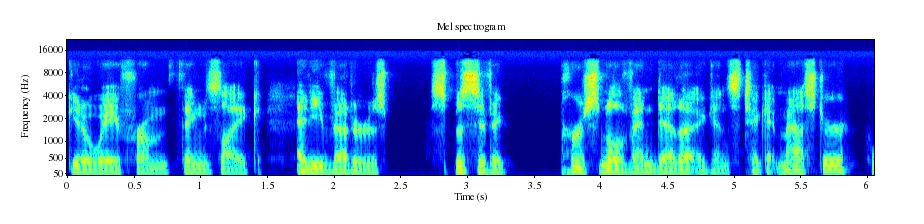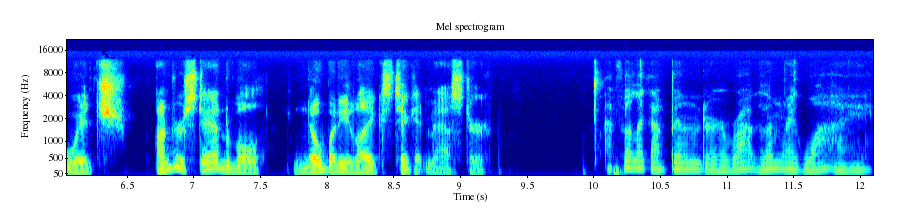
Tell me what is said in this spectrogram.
get away from things like Eddie Vedder's specific personal vendetta against Ticketmaster, which, understandable, nobody likes Ticketmaster. I feel like I've been under a rock. I'm like, why?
